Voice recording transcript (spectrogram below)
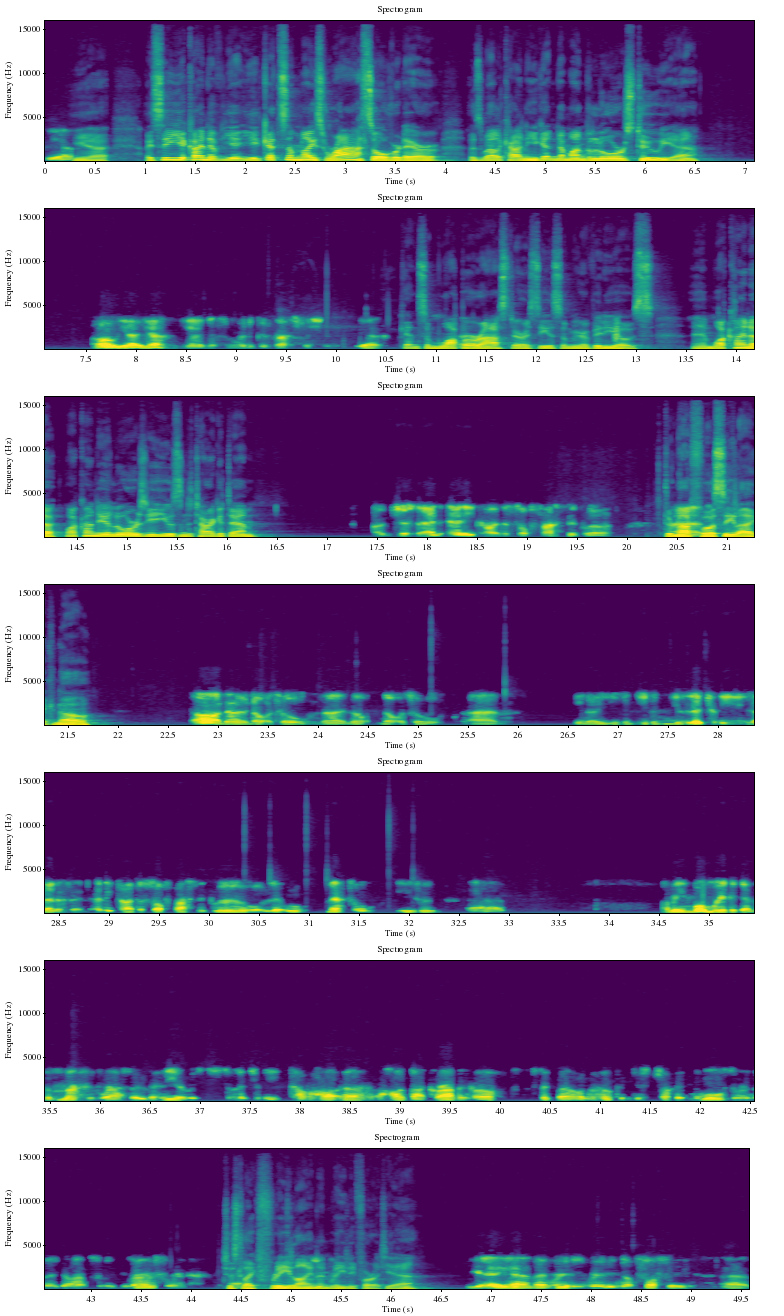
Yeah. Yeah. I see you kind of you, you get some nice wrasse over there as well, Can You getting them on the lures too, yeah? Oh yeah, yeah, yeah. Get some really good wrasse fishing. Yeah. Getting some whopper wrasse there. I see in some of your videos. Um, what kind of what kind of lures are you using to target them? Uh, just any, any kind of soft plastic lure. They're not um, fussy, like no. Oh no, not at all. No, not not at all. Um, you know, you can you can literally use anything, any type of soft plastic glue or little metal even. Uh, I mean, one way to get the massive wrasse over here is just to literally cut a, hard, uh, a hardback crab in half, stick that on a hook, and just chuck it in the water, and they go absolutely mad for it. Just uh, like free lining, really, for it, yeah. Yeah, yeah, they're really, really not fussy. Um,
